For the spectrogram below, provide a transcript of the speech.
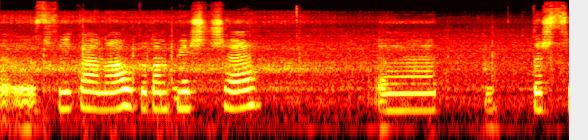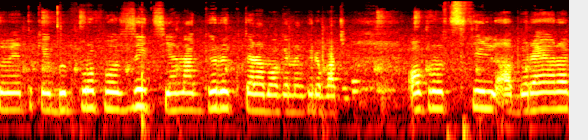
e, swój kanał, to tam piszcie e, też sobie takie jakby propozycje na gry, które mogę nagrywać. Oprócz Steel Abrera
